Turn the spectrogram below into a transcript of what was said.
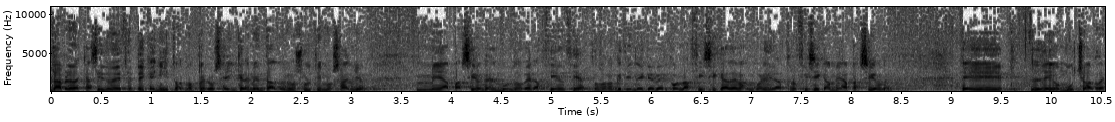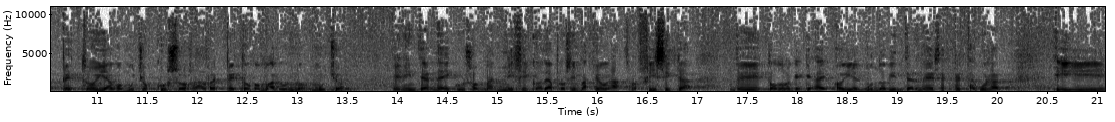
la verdad es que ha sido desde pequeñito, ¿no? pero se ha incrementado en los últimos años. Me apasiona el mundo de la ciencia, todo lo que tiene que ver con la física de vanguardia y la astrofísica me apasiona. Eh, leo mucho al respecto y hago muchos cursos al respecto como alumno, muchos. En Internet hay cursos magníficos de aproximación a la astrofísica, de todo lo que hoy el mundo de Internet es espectacular y,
